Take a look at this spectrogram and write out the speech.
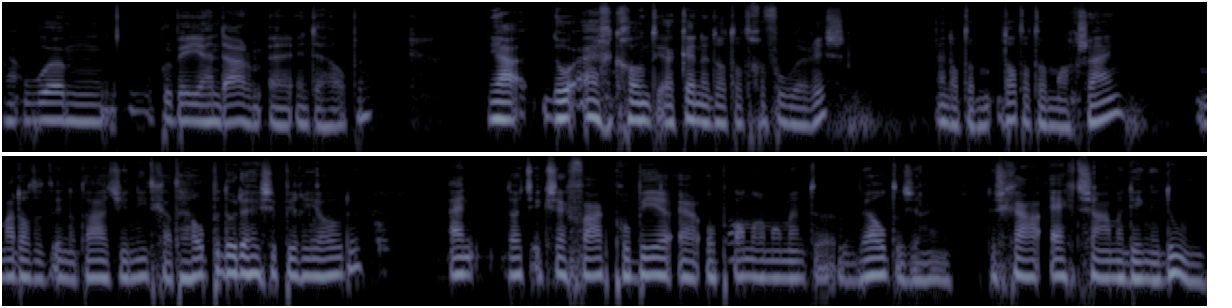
Ja. Hoe, um, hoe, probeer je hen daarin uh, in te helpen? Ja, door eigenlijk gewoon te erkennen dat dat gevoel er is. En dat, er, dat dat er mag zijn maar dat het inderdaad je niet gaat helpen door deze periode. En dat ik zeg vaak, probeer er op andere momenten wel te zijn. Dus ga echt samen dingen doen.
